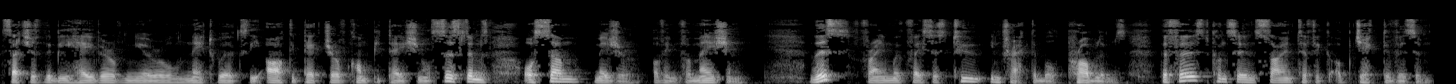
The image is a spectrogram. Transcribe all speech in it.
such as the behavior of neural networks, the architecture of computational systems, or some measure of information. This framework faces two intractable problems. The first concerns scientific objectivism.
